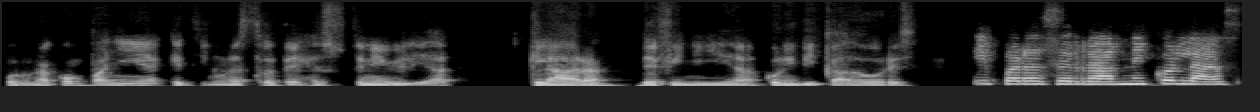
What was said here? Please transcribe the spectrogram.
por una compañía que tiene una estrategia de sostenibilidad clara, definida, con indicadores. Y para cerrar, Nicolás,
